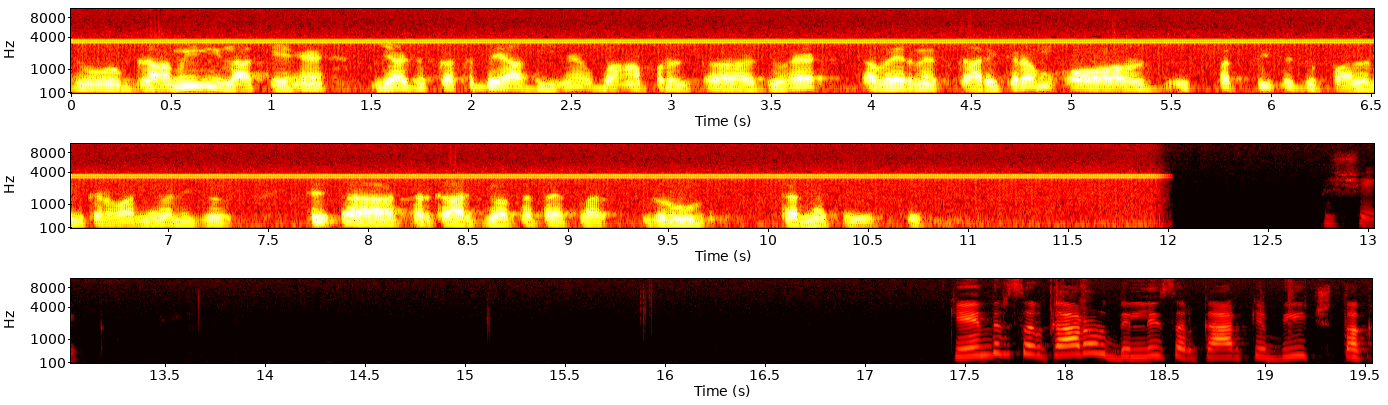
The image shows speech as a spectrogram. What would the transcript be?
जो ग्रामीण इलाके हैं या जो कस्बे आदि हैं, वहाँ पर जो है अवेयरनेस कार्यक्रम और सख्ती से जो पालन करवाने वाली जो सरकार की ओर से फैसला ज़रूर करना चाहिए।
